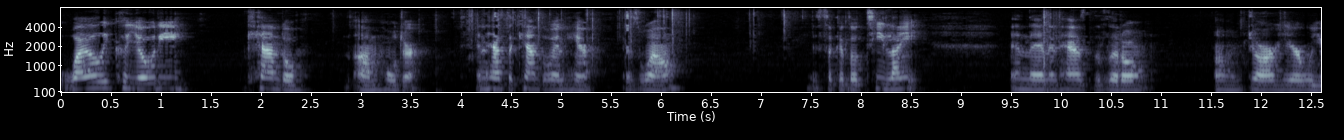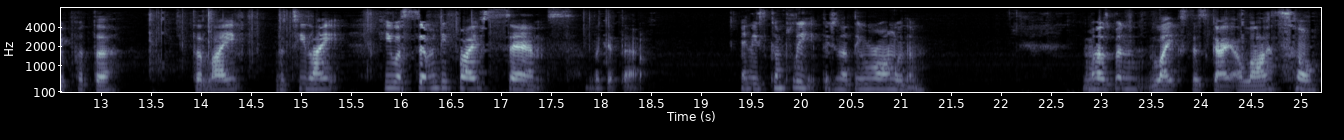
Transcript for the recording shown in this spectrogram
Wile E. Coyote candle um, holder. And it has the candle in here as well. It's like a little tea light. And then it has the little um, jar here where you put the, the light, the tea light. He was 75 cents. Look at that and he's complete. There's nothing wrong with him. My husband likes this guy a lot, so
